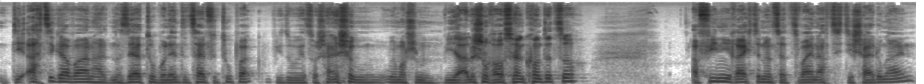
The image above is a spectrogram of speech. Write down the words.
Die 80er waren halt eine sehr turbulente Zeit für Tupac, wie du jetzt wahrscheinlich schon, wie man schon, wie ihr alle schon raushören konntet so. Affini reichte 1982 die Scheidung ein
